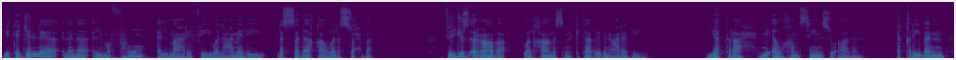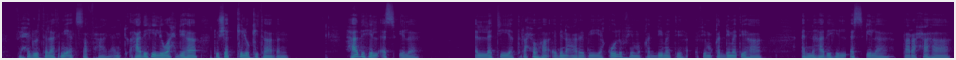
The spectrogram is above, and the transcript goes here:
يتجلى لنا المفهوم المعرفي والعملي للصداقة وللصحبة في الجزء الرابع والخامس من كتاب ابن عربي يطرح 150 سؤالا تقريبا في حدود 300 صفحة يعني هذه لوحدها تشكل كتابا. هذه الأسئلة التي يطرحها ابن عربي يقول في مقدمتها في مقدمتها أن هذه الأسئلة طرحها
